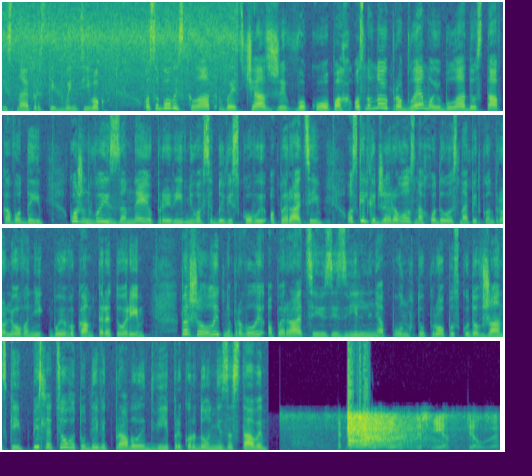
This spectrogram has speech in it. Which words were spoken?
і снайперських гвинтівок. Особовий склад весь час жив в окопах. Основною проблемою була доставка води. Кожен виїзд за нею прирівнювався до військової операції, оскільки джерело знаходилось на підконтрольованій бойовикам території. 1 липня провели операцію зі звільнення пункту пропуску Довжанський. Після цього туди відправили дві прикордонні застави. У нас.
